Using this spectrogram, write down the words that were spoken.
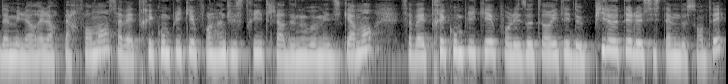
d'améliorer leur performance, ça va être très compliqué pour l'industrie de faire de nouveaux médicaments, ça va être très compliqué pour les autorités de piloter le système de santé.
